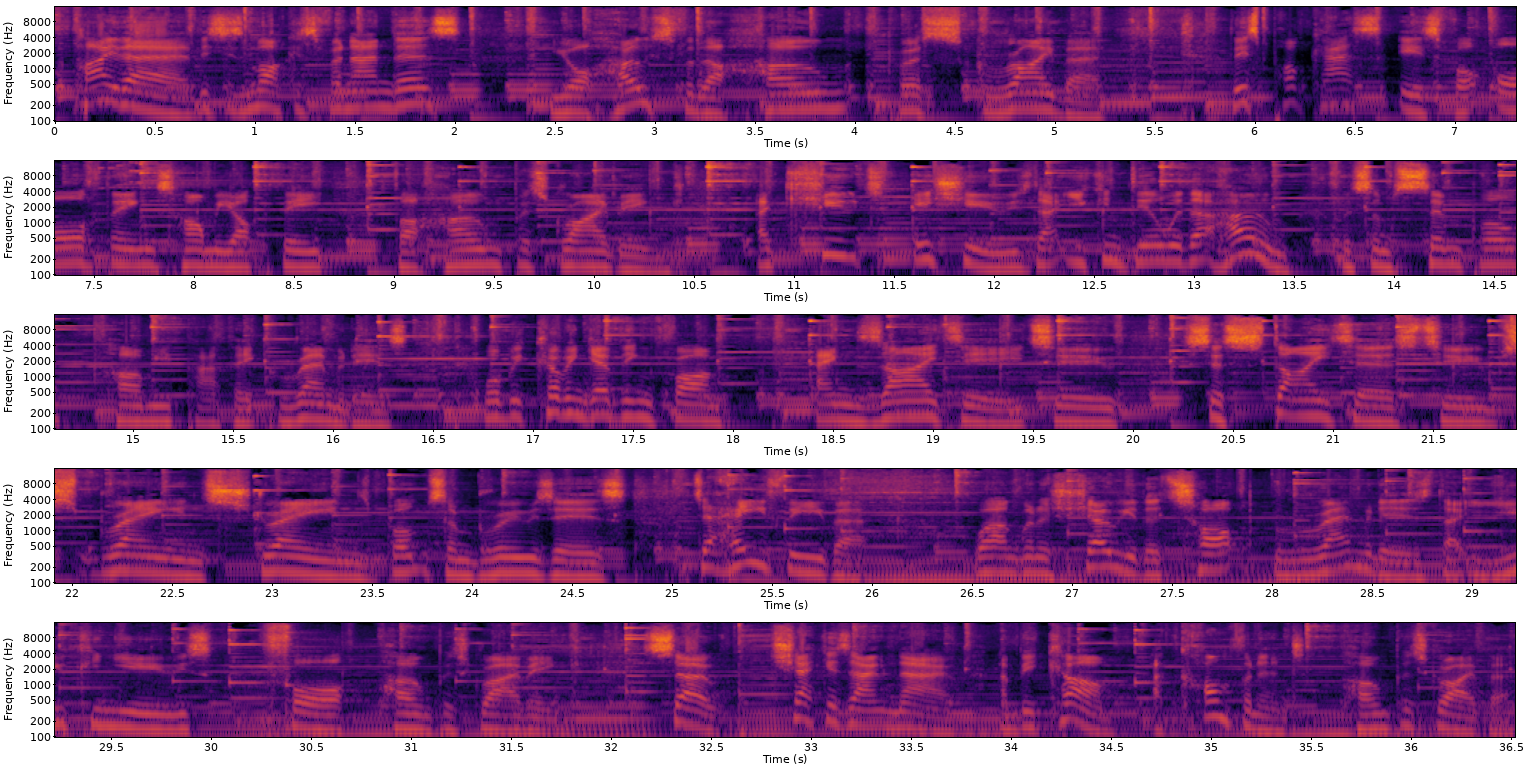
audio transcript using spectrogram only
Hi there, this is Marcus Fernandez, your host for the Home Prescriber. This podcast is for all things homeopathy for home prescribing, acute issues that you can deal with at home with some simple homeopathic remedies. We'll be covering everything from anxiety to cystitis to sprains, strains, bumps and bruises to hay fever where I'm going to show you the top remedies that you can use for home prescribing. So check us out now and become a confident home prescriber.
